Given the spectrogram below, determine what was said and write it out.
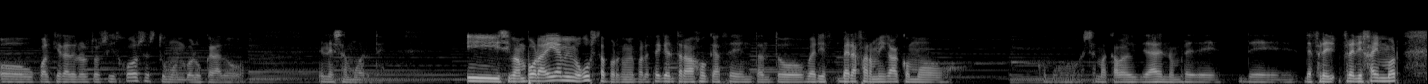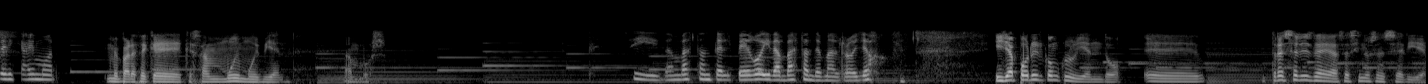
o cualquiera de los dos hijos estuvo involucrado en esa muerte. Y si van por ahí, a mí me gusta, porque me parece que el trabajo que hacen tanto Vera Farmiga como. como se me acaba de olvidar el nombre de, de, de Freddy, Freddy Highmore. me parece que, que están muy, muy bien, ambos. Sí, dan bastante el pego y dan bastante mal rollo. Y ya por ir concluyendo, eh, tres series de asesinos en serie.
